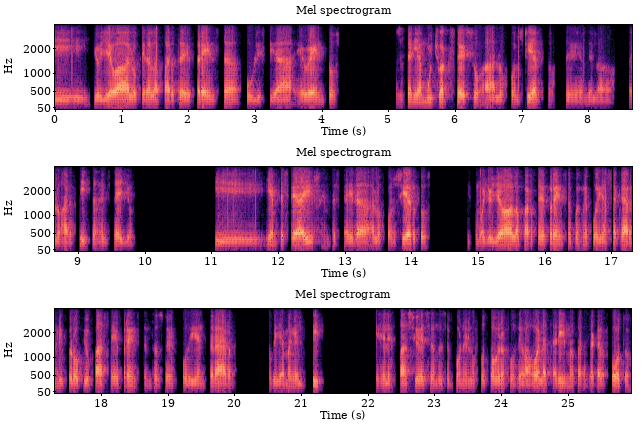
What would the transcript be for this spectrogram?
Y yo llevaba lo que era la parte de prensa, publicidad, eventos. Entonces tenía mucho acceso a los conciertos de, los artistas del sello. Y, y, empecé a ir, empecé a ir a, a los conciertos y como yo llevaba la parte de prensa, pues me podía sacar mi propio pase de prensa. Entonces podía entrar lo que llaman el pit, que es el espacio ese donde se ponen los fotógrafos debajo de la tarima para sacar fotos.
